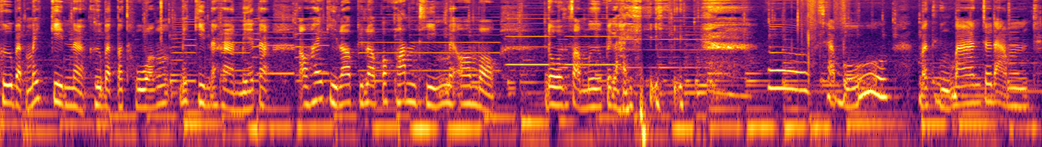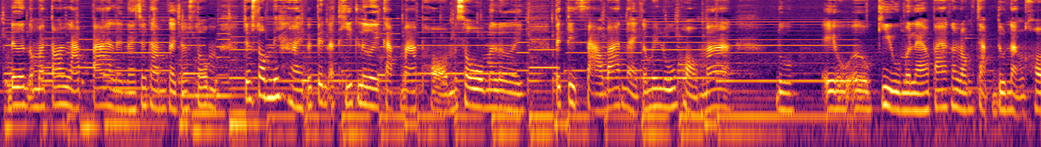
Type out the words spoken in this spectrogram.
คือแบบไม่กินอะ คือแบบประท้วงไม่กินอาหารเม็ดอะ เอาให้กี่รอบกี่รอบก็คว่ำทิ้งแม่อ้อมบอก โดนฝ่ามือไปหลายทีชาบู มาถึงบ้านเจ้าดำเดินออกมาต้อนรับป้าเลยนะเจ้าดำกับเจ้าส้ม เจ้าส้มนี่หายไปเป็นอาทิตย์เลยกลับมาผอมโซมาเลย ไปติดสาวบ้านไหนก็ไม่รู้ผอมมาก ดูเอวเอวกิวมาแล้วป้าก็ลองจับดูหนังคอ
